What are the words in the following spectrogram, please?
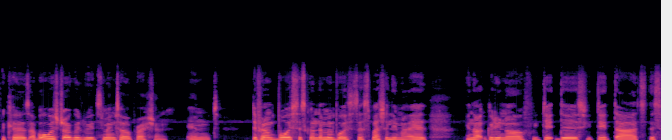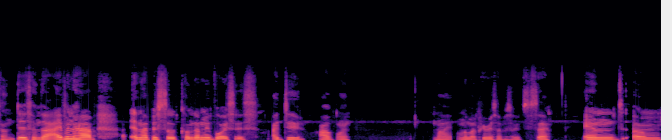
because I've always struggled with mental oppression and different voices, condemning voices, especially in my head. You're not good enough. You did this, you did that, this and this and that. I even have an episode condemning voices. I do have one. My one of my previous episodes. So, and um,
